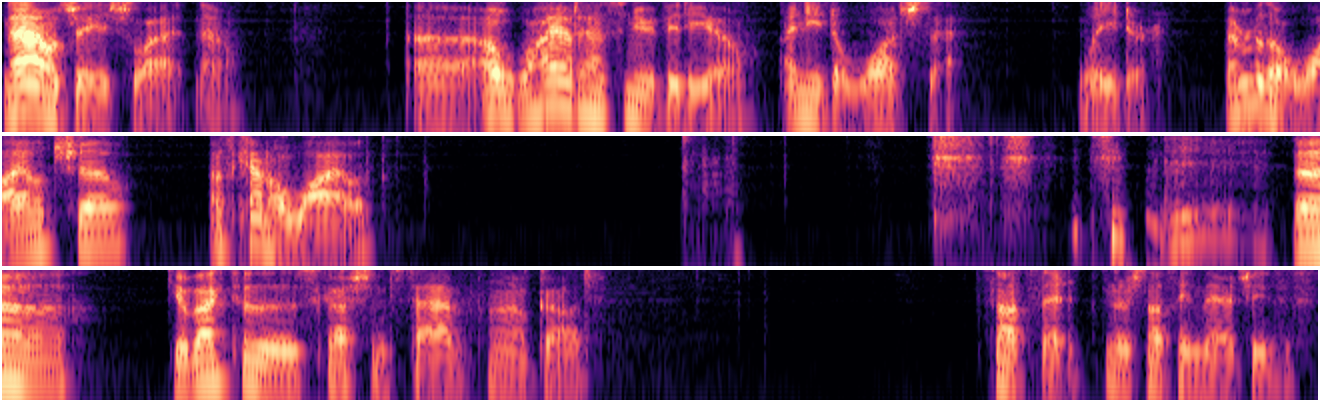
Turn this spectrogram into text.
Now JSchlatt. Now. Uh, oh, Wild has a new video. I need to watch that later. Remember the Wild show? That's kind of wild. uh, go back to the discussions tab. Oh God. It's not there. There's nothing there. Jesus.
